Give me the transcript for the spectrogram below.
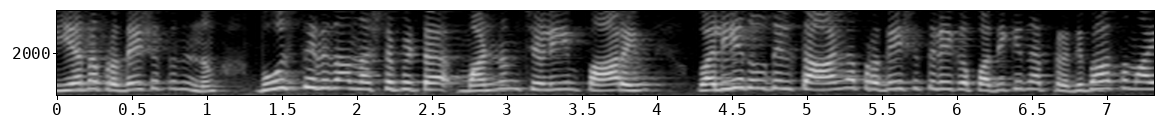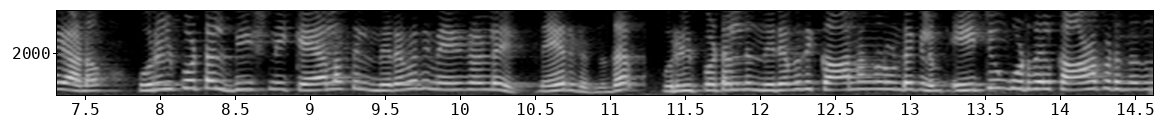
ഉയർന്ന പ്രദേശത്തു നിന്നും ഭൂസ്ഥിരത നഷ്ടപ്പെട്ട് മണ്ണും ചെളിയും പാറയും വലിയ തോതിൽ താഴ്ന്ന പ്രദേശത്തിലേക്ക് പതിക്കുന്ന പ്രതിഭാസമായാണ് ഉരുൾപൊട്ടൽ ഭീഷണി കേരളത്തിൽ നിരവധി മേഖലകളിൽ നേരിടുന്നത്. ഉരുൾപൊട്ടലിന് നിരവധി കാരണങ്ങളുണ്ടെങ്കിലും ഏറ്റവും കൂടുതൽ കാണപ്പെടുന്നത്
